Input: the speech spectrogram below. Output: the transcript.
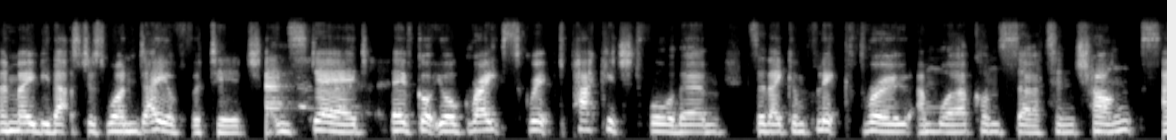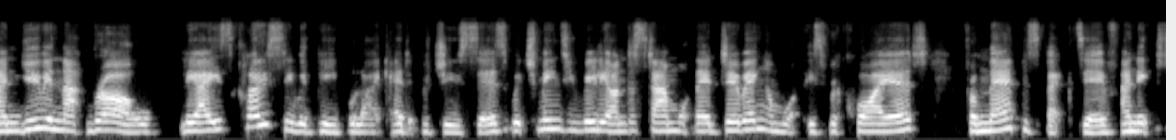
And maybe that's just one day of footage. Instead, they've got your great script packaged for them so they can flick through and work on certain chunks. And you in that role liaise closely with people like edit producers, which means you really understand what they're doing and what is required from their perspective. And it,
